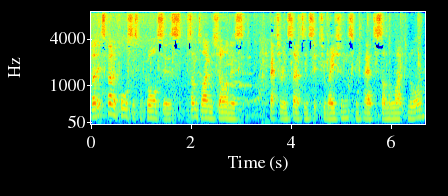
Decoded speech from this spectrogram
But it's kind of horses for courses. Sometimes Jaune is better in certain situations compared to someone like Nora.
